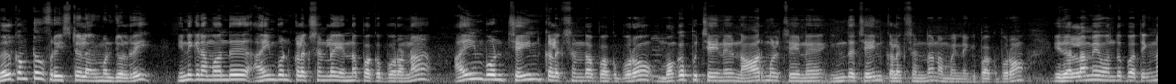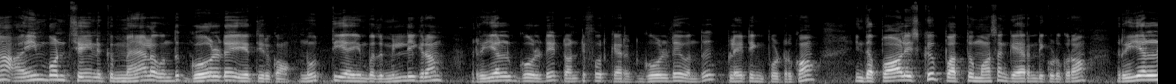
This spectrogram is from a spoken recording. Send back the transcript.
வெல்கம் டு ஃப்ரீ ஸ்டைல் ஐம்பொன் ஜுவல்லரி இன்றைக்கி நம்ம வந்து ஐம்பொன் கலெக்ஷனில் என்ன பார்க்க போகிறோன்னா ஐம்பொன் செயின் கலெக்ஷன் தான் பார்க்க போகிறோம் முகப்பு செயின் நார்மல் செயின் இந்த செயின் கலெக்ஷன் தான் நம்ம இன்றைக்கி பார்க்க போகிறோம் இது எல்லாமே வந்து பார்த்திங்கன்னா ஐம்பொன் செயினுக்கு மேலே வந்து கோல்டே ஏற்றிருக்கோம் நூற்றி ஐம்பது மில்லிகிராம் ரியல் கோல்டே டுவெண்ட்டி ஃபோர் கேரட் கோல்டே வந்து பிளேட்டிங் போட்டிருக்கோம். இந்த பாலிஷ்க்கு பத்து மாதம் கேரண்டி கொடுக்குறோம். ரியல்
